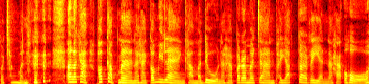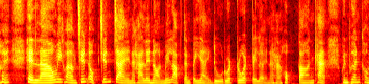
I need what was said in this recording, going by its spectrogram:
ก็ช่างมันเอาละค่ะพอกลับมานะคะ ก็มีแรงค่ะมาดูนะคะ ปรมาจารย์พยักกระเรียนนะคะ โอ้โห เห็นแล้วมีความชื่นอกชื่นใจนะคะ เลยนอนไม่หลับกันไปใหญ่ดูรวดๆไปเลยนะคะ 6 ตอนค่ะ เพื่อนๆคง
